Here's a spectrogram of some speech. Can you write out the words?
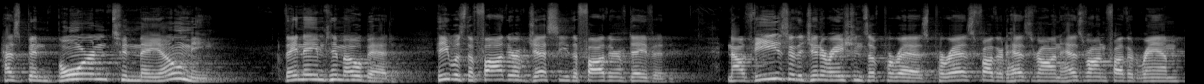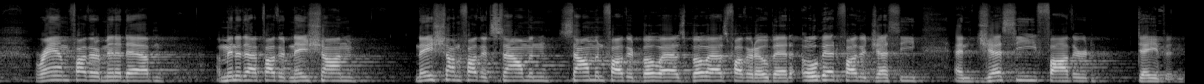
has been born to Naomi. They named him Obed. He was the father of Jesse, the father of David. Now, these are the generations of Perez. Perez fathered Hezron, Hezron fathered Ram, Ram fathered Amminadab, Amminadab fathered Nahshon, Nahshon fathered Salmon, Salmon fathered Boaz, Boaz fathered Obed, Obed fathered Jesse, and Jesse fathered David.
